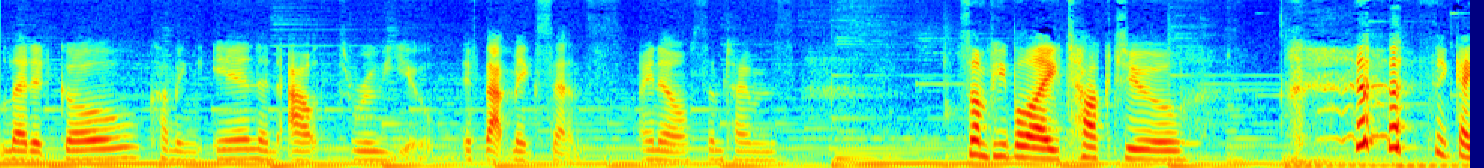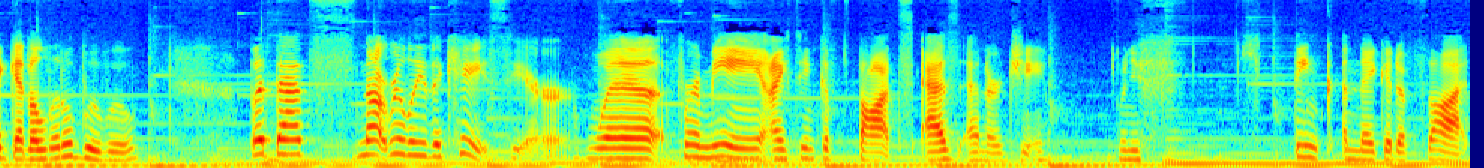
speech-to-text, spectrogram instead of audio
let it go coming in and out through you, if that makes sense. I know sometimes some people I talk to think I get a little boo boo, but that's not really the case here. When, for me, I think of thoughts as energy. When you think a negative thought,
